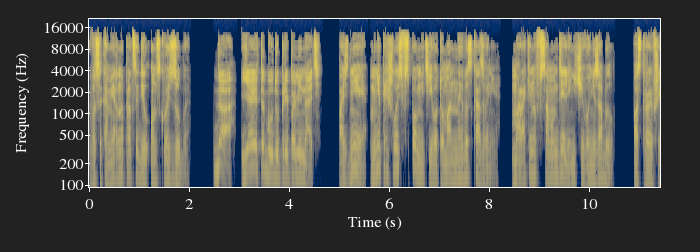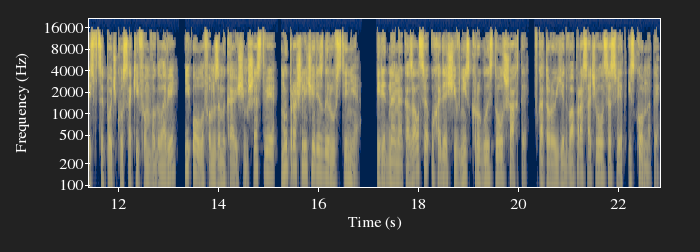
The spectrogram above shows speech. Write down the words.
Высокомерно процедил он сквозь зубы. «Да, я это буду припоминать». Позднее мне пришлось вспомнить его туманное высказывание. Маракинов в самом деле ничего не забыл. Построившись в цепочку с Акифом во главе и Олафом, замыкающим шествие, мы прошли через дыру в стене. Перед нами оказался уходящий вниз круглый ствол шахты, в которую едва просачивался свет из комнаты.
